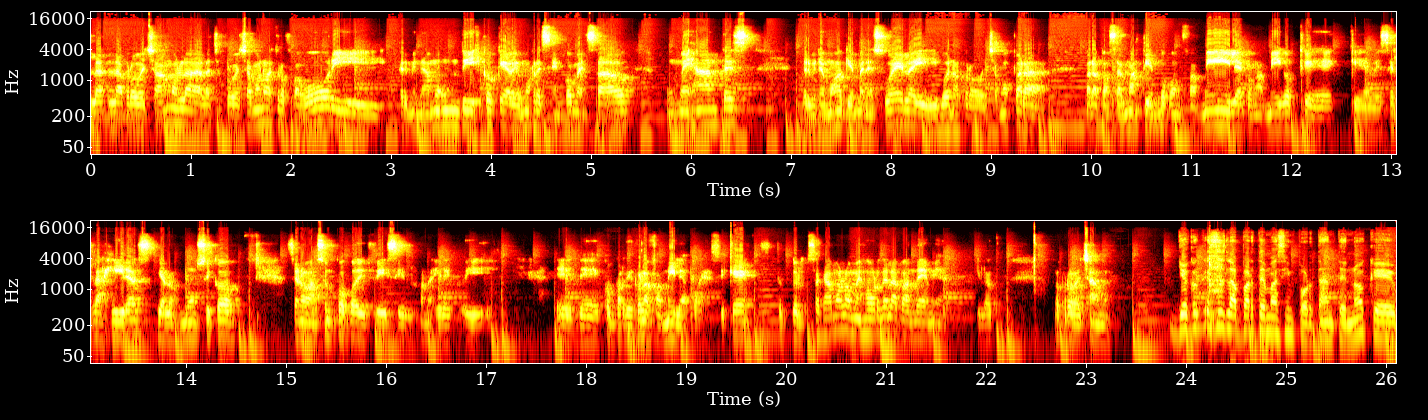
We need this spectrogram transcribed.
la, aprovechamos, la, aprovechamos a nuestro favor y terminamos un disco que habíamos recién comenzado un mes antes. Terminamos aquí en Venezuela y bueno, aprovechamos para, para pasar más tiempo con familia, con amigos, que, que, a veces las giras y a los músicos se nos hace un poco difícil con las giras y, eh, de compartir con la familia, pues. Así que sacamos lo mejor de la pandemia y lo, lo aprovechamos. Yo creo que esa es la parte más importante, ¿no? Que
